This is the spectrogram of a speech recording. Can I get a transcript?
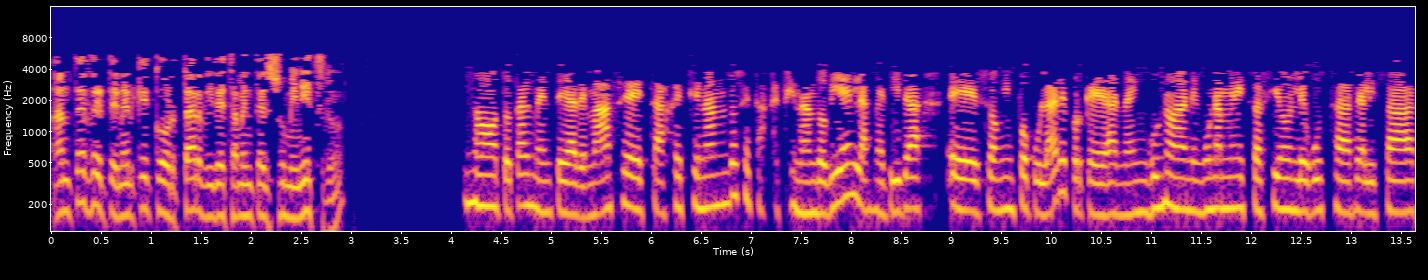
antes de tener que cortar directamente el suministro. Totalmente. Además, se está gestionando, se está gestionando bien. Las medidas eh, son impopulares porque a, ninguno, a ninguna administración le gusta realizar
